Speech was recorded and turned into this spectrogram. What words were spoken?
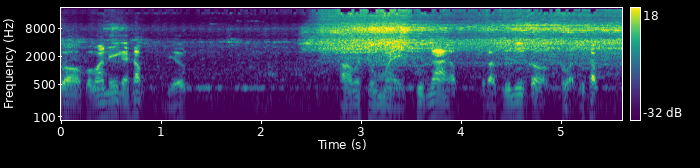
ก็ประมาณนี้กันครับ เดี๋ยวพามาชมใหม่คลิปหน้าครับสำหรับที่นี้ก็สวัสดีครับ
